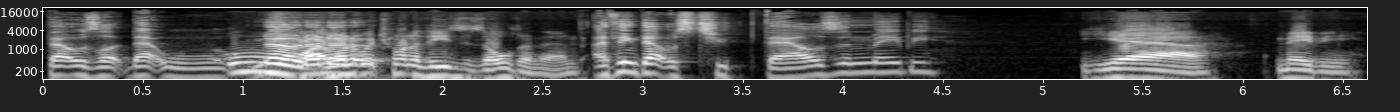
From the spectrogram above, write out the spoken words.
That was like that. Ooh, no, I no, no, wonder no. which one of these is older then. I think that was 2000, maybe. Yeah, maybe.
